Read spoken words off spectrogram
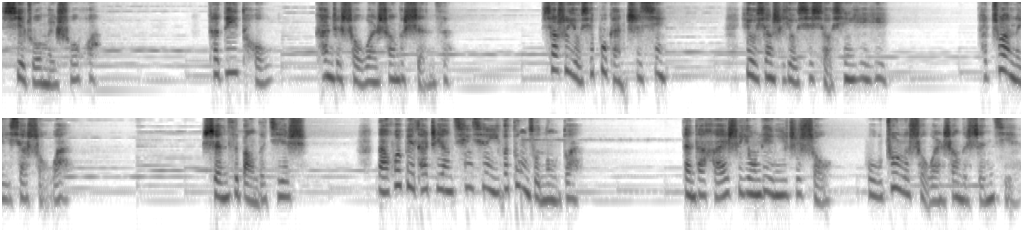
谢卓没说话，他低头看着手腕上的绳子，像是有些不敢置信，又像是有些小心翼翼。他转了一下手腕，绳子绑得结实，哪会被他这样轻轻一个动作弄断？但他还是用另一只手捂住了手腕上的绳结。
